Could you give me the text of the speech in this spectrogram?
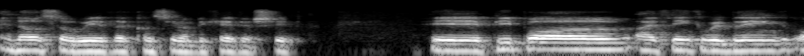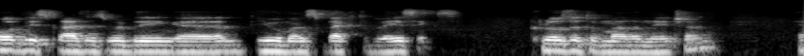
and also with the consumer behavior shift. Uh, people, I think, will bring all these classes will bring uh, humans back to basics, closer to Mother Nature. Uh,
